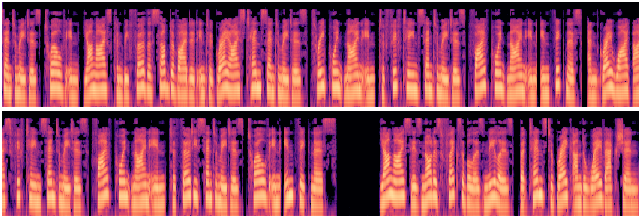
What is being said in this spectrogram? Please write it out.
cm (12 in). Young ice can be further subdivided into gray ice 10 cm (3.9 in) to 15 cm (5.9 in) in thickness, and gray-white ice 15 cm (5.9 in) to 30 cm (12 in) in thickness. Young ice is not as flexible as nilas, but tends to break under wave action.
